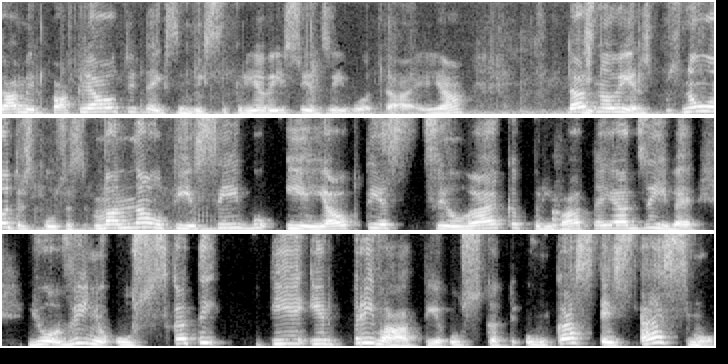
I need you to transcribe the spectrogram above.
kam ir pakļauti teiksim, visi Krievijas iedzīvotāji. Ja? Tas no vienas puses, no otras puses, man nav tiesību iejaukties cilvēka privātajā dzīvē, jo viņu uzskati tie ir privātie uzskati. Un kas es esmu,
